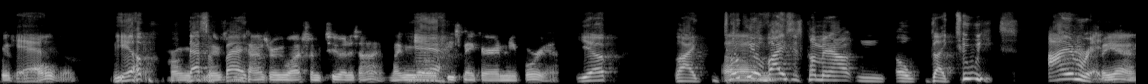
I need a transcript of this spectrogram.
with yeah. all of them. Yep, that's there's a fact. Times where we watch them two at a time, like we yeah. Peacemaker and Euphoria. Yep, like Tokyo um, Vice is coming out in oh, like two weeks. I am ready. But yeah,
